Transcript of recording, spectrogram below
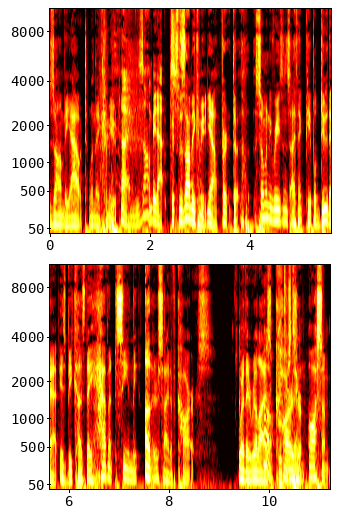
zombie out when they commute. I'm zombied out. It's the zombie commute, yeah. For th- so many reasons, I think people do that is because they haven't seen the other side of cars, where they realize Oh, cars are awesome.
